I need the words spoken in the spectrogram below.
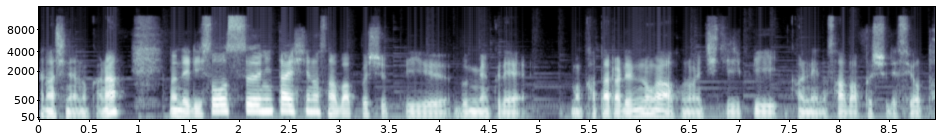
話なのかな。なのでリソースに対してのサーバープッシュっていう文脈で、まあ、語られるのがこの HTTP 関連のサーバープッシュですよと。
